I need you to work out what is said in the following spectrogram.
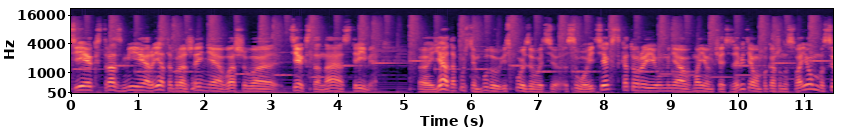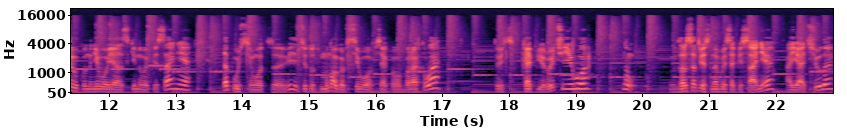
текст, размер и отображение вашего текста на стриме. Э, я, допустим, буду использовать свой текст, который у меня в моем чате забит. Я вам покажу на своем. Ссылку на него я скину в описании. Допустим, вот видите, тут много всего всякого барахла. То есть копируете его. Ну, соответственно, вы с описания, а я отсюда.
